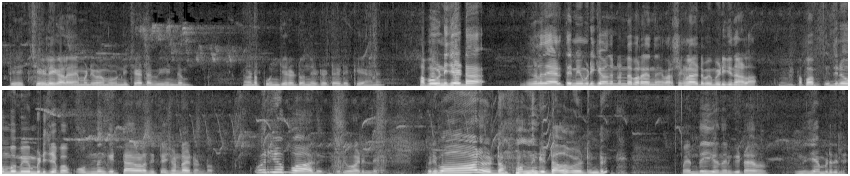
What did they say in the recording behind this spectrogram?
ഇത് ചെളി കളയാൻ വേണ്ടി നമ്മൾ ഉണ്ണിച്ചേട്ട വീണ്ടും നമ്മുടെ പുഞ്ചിലിട്ട് ഒന്ന് ഇട്ടിട്ട് എടുക്കുകയാണ്. അപ്പോൾ ഉണ്ണിച്ചേട്ട നിങ്ങൾ നേരത്തെ മീൻ പിടിക്കാൻ വന്നിട്ടുണ്ടോ പറയുന്നത് വർഷങ്ങളായിട്ട് മീൻ പിടിക്കുന്ന ആളാണ് അപ്പം ഇതിനു മുമ്പ് മീൻ പിടിച്ചപ്പോൾ ഒന്നും കിട്ടാനുള്ള സിറ്റുവേഷൻ ഉണ്ടായിട്ടുണ്ടോ? ഒരുപാട്. ഒരുപാടില്ലേ? ഒരുപാട് വട്ടം ഒന്നും കിട്ടാതെ പോയിട്ടുണ്ട്. അപ്പോൾ എന്ത് ചെയ്യും? ഒന്നും കിട്ടാതെ ഒന്നും ചെയ്യാൻ പറ്റത്തില്ല.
